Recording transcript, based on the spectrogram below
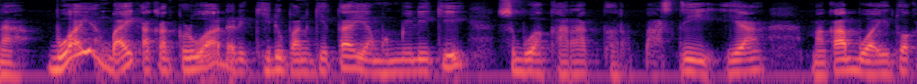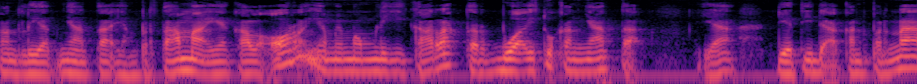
Nah, buah yang baik akan keluar dari kehidupan kita yang memiliki sebuah karakter, pasti ya. Maka buah itu akan terlihat nyata. Yang pertama ya, kalau orang yang memang memiliki karakter, buah itu akan nyata ya. Dia tidak akan pernah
